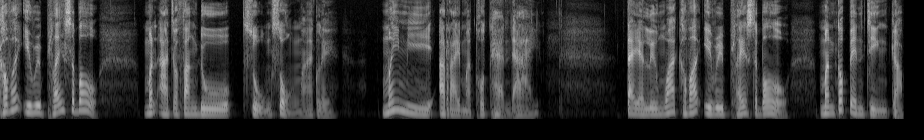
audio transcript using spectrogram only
คาว่า irreplaceable มันอาจจะฟังดูสูงส่งมากเลย ไม่มีอะไรมาทดแทนได้ แต่อย่าลืมว่าคาว่า irreplaceable มันก็เป็นจริงกับ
